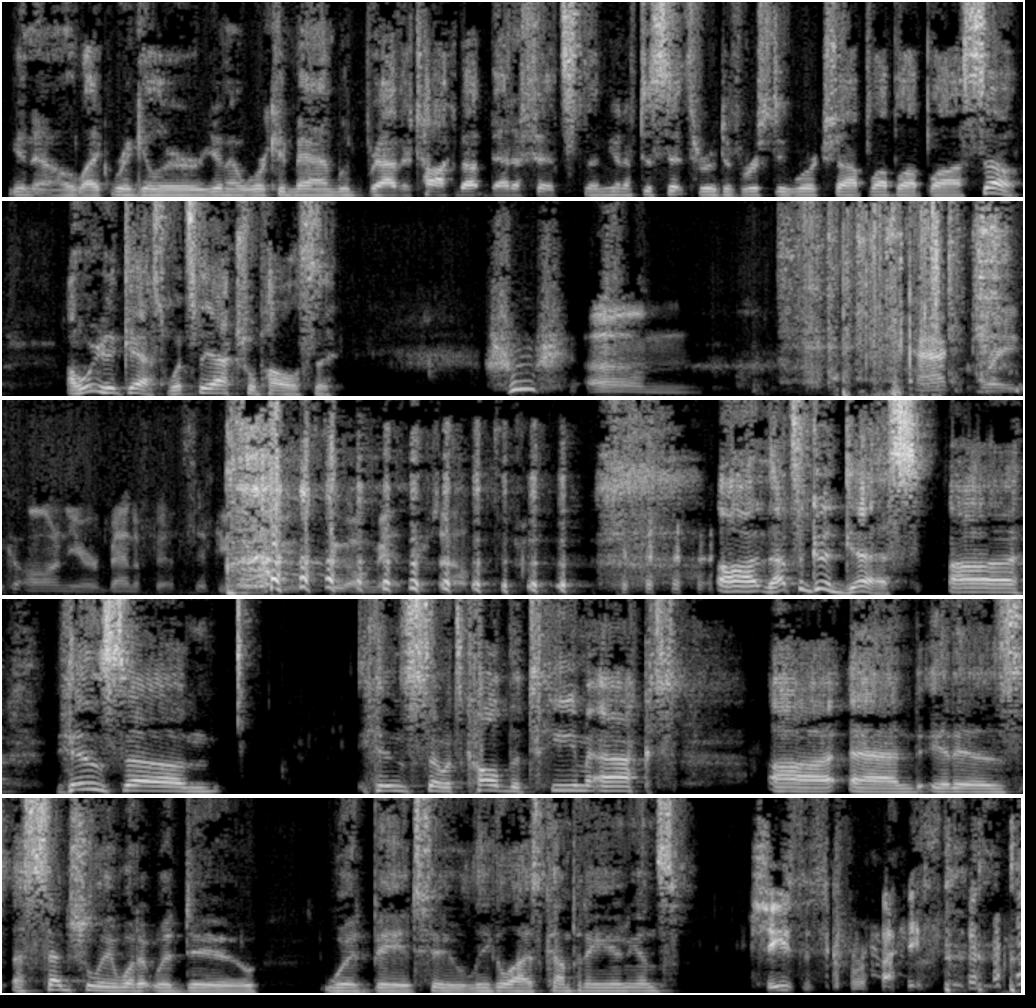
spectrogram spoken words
you know like regular you know working man would rather talk about benefits than you know have to sit through a diversity workshop, blah blah blah. So I want you to guess what's the actual policy. Whew. Um, tax break on your benefits if you to omit yourself. uh, that's a good guess. Uh, his um, his so it's called the Team Act, uh, and it is essentially what it would do would be to legalize company unions. Jesus Christ.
